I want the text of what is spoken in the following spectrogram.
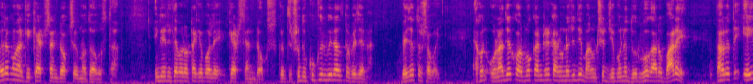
ওইরকম আর কি ক্যাটস অ্যান্ড ডগসের মতো অবস্থা। ইংরেজিতে আবার ওটাকে বলে ক্যাটস অ্যান্ড ডগস কিন্তু শুধু কুকুর বিড়াল তো ভেজে না ভেজে তো সবাই। এখন ওনাদের কর্মকাণ্ডের কারণে যদি মানুষের জীবনে দুর্ভোগ আরও বাড়ে তাহলে তো এই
